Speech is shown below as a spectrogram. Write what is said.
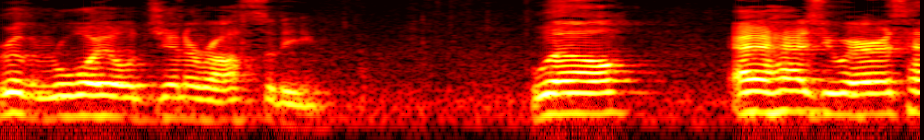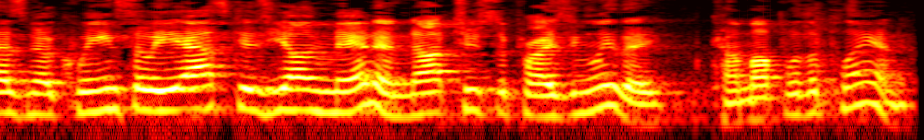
with royal generosity. Well, Ahasuerus has no queen, so he asked his young men, and not too surprisingly, they come up with a plan.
